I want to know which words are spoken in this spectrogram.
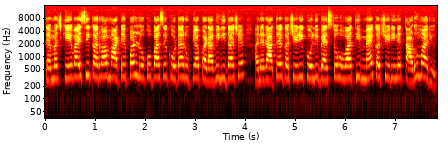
તેમજ કેવાયસી કરવા માટે પણ લોકો પાસે ખોટા રૂપિયા પડાવી લીધા છે અને રાત્રે કચેરી ખોલી બેસતો હોવાથી મેં કચેરીને તાળું માર્યું.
